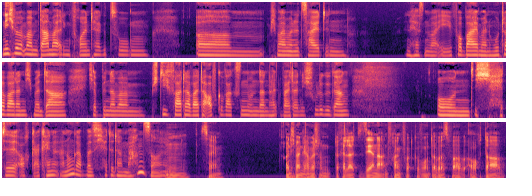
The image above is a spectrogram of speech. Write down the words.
Nicht mit meinem damaligen Freund hergezogen. Ähm, ich meine, meine Zeit in, in Hessen war eh vorbei. Meine Mutter war dann nicht mehr da. Ich hab, bin dann bei meinem Stiefvater weiter aufgewachsen und dann halt weiter in die Schule gegangen. Und ich hätte auch gar keine Ahnung gehabt, was ich hätte da machen sollen. Hm, same. Und ich meine, wir haben ja schon relativ sehr nah an Frankfurt gewohnt, aber es war auch da,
